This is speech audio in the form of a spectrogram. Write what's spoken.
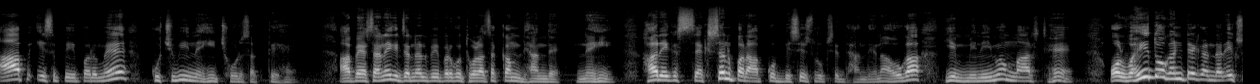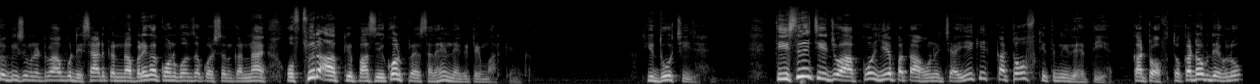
आप इस पेपर में कुछ भी नहीं छोड़ सकते हैं। आप ऐसा नहीं कि जनरल पेपर को थोड़ा सा कम ध्यान दें। नहीं, हर एक सेक्शन पर आपको विशेष रूप से ध्यान देना होगा। ये मिनिमम मार्क्स हैं। और वही दो घंटे के अंदर 120 मिनट में आपको डिसाइड करना पड़ेगा कौन कौन सा क्वेश्चन करना है। और फिर आपके पास एक और प्रेशर है नेगेटिव मार्किंग का। ये दो चीज़ है। तीसरी चीज़ जो आपको यह पता होनी चाहिए कि कट ऑफ़ कितनी रहती है। कट ऑफ़ तो कट ऑफ़ देख लो।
